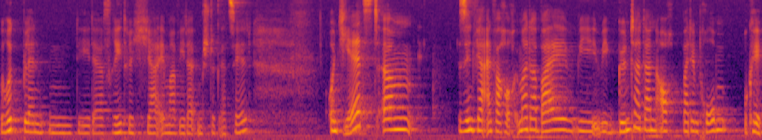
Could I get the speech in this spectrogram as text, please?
Rückblenden, die der Friedrich ja immer wieder im Stück erzählt. Und jetzt ähm, sind wir einfach auch immer dabei, wie, wie Günther dann auch bei den Proben, okay,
